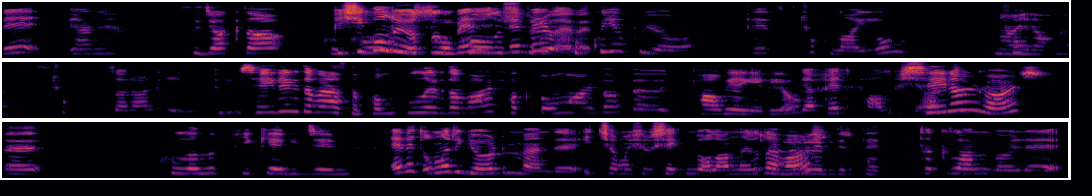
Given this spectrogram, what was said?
Ve yani Sıcakta koku, Pişik oluyorsun koku be. oluşturuyor. Evet, Evet. koku yapıyor. Ped çok naylon, Naylon evet. çok zararlı geliyor bana. Şeyleri de var aslında. Pamukluları da var. Fakat onlar da e, pahalıya geliyor. Ya pet pahalı bir şey Şeyler artık. var. e, kullanıp yıkayabileceğimiz. Evet onları gördüm ben de. İç çamaşırı şeklinde olanları da var. Sürdürülebilir pet. Takılan böyle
